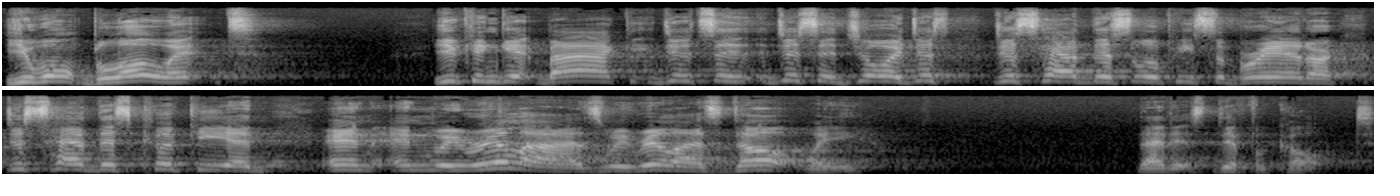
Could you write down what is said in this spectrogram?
You won't blow it. You can get back, just, just enjoy, just, just have this little piece of bread or just have this cookie. And, and, and we realize, we realize, don't we, that it's difficult.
